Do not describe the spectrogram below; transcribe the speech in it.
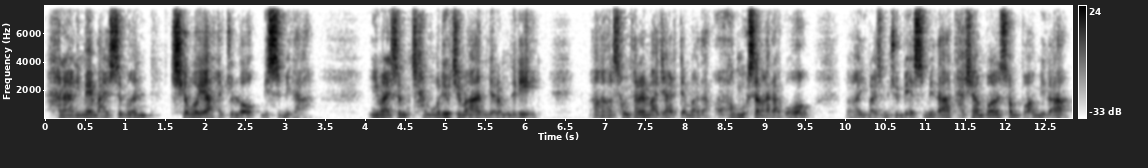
하나님의 말씀은 채워야 할 줄로 믿습니다. 이 말씀 참 어렵지만 여러분들이 어, 성탄을 맞이할 때마다 꼭 묵상하라고 어, 이 말씀 준비했습니다. 다시 한번 선포합니다.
